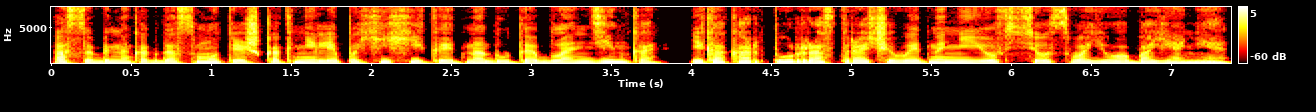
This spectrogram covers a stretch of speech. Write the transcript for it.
Особенно, когда смотришь, как нелепо хихикает надутая блондинка и как Артур растрачивает на нее все свое обаяние.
